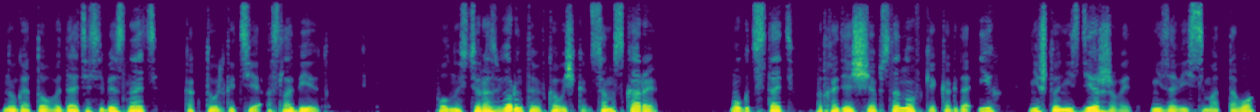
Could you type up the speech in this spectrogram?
но готовы дать о себе знать, как только те ослабеют. Полностью развернутыми, в кавычках, самскары могут стать в подходящей обстановке, когда их ничто не сдерживает, независимо от того,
